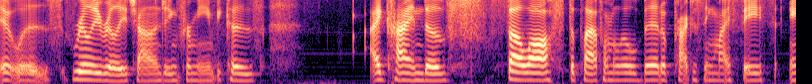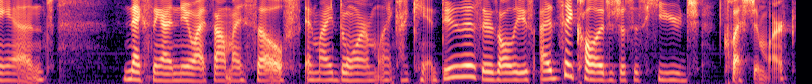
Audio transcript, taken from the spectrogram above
it was really really challenging for me because I kind of fell off the platform a little bit of practicing my faith and next thing I knew I found myself in my dorm like I can't do this. There's all these I'd say college is just this huge question mark.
